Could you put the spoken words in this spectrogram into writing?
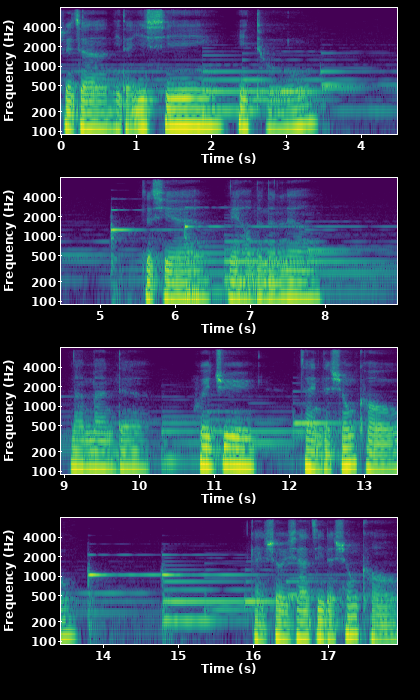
随着你的一吸一吐，这些美好的能量慢慢的汇聚在你的胸口。感受一下自己的胸口，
